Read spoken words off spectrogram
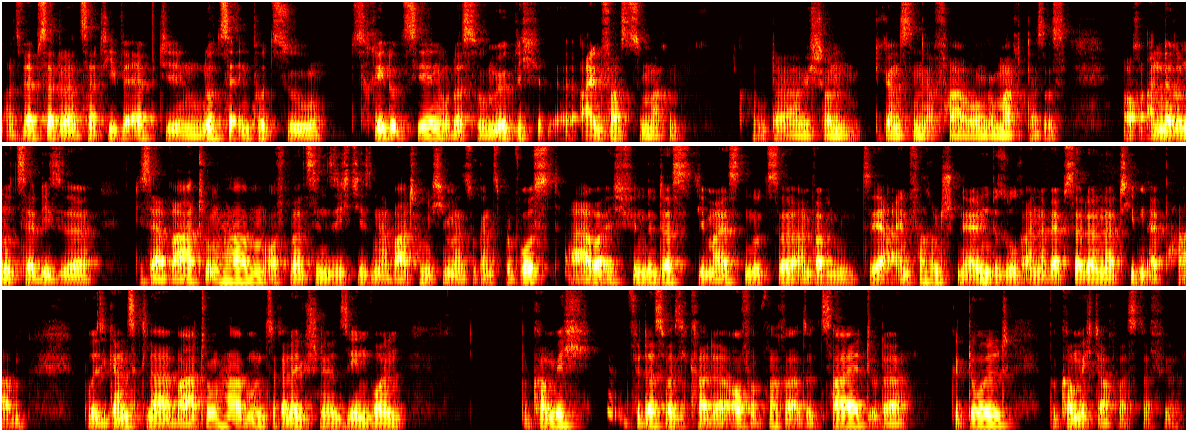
als Website oder als native App den Nutzerinput zu, zu reduzieren oder so möglich äh, einfach zu machen. Und da habe ich schon die ganzen Erfahrungen gemacht, dass es auch andere Nutzer diese, diese Erwartung haben. Oftmals sind sich diesen Erwartungen nicht immer so ganz bewusst, aber ich finde, dass die meisten Nutzer einfach einen sehr einfachen, schnellen Besuch einer Website oder einer nativen App haben, wo sie ganz klar Erwartungen haben und relativ schnell sehen wollen, bekomme ich für das, was ich gerade aufopfere, also Zeit oder Geduld, bekomme ich doch was dafür.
